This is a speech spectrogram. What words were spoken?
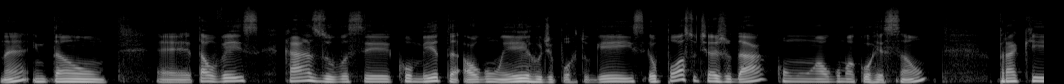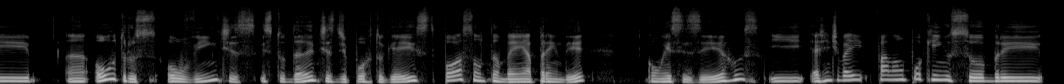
né? Então, é, talvez caso você cometa algum erro de português, eu posso te ajudar com alguma correção para que uh, outros ouvintes, estudantes de português, possam também aprender com esses erros e a gente vai falar um pouquinho sobre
